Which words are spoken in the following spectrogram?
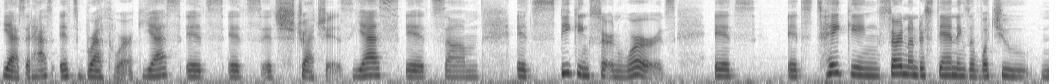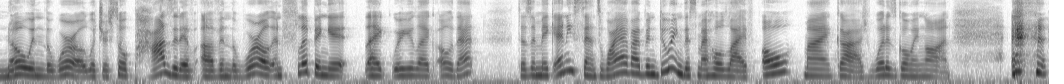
yes it has it's breath work. Yes it's it's it stretches. Yes it's um it's speaking certain words. It's it's taking certain understandings of what you know in the world what you're so positive of in the world and flipping it like where you're like oh that doesn't make any sense. Why have i been doing this my whole life? Oh my gosh what is going on?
